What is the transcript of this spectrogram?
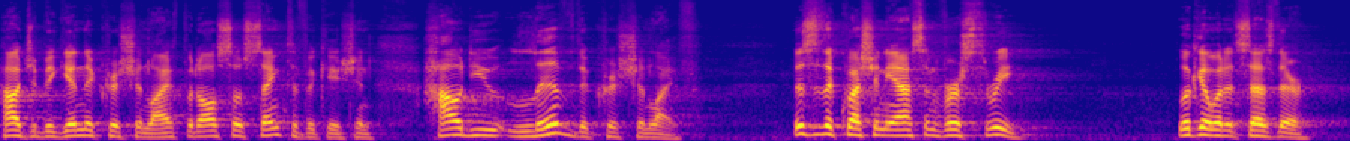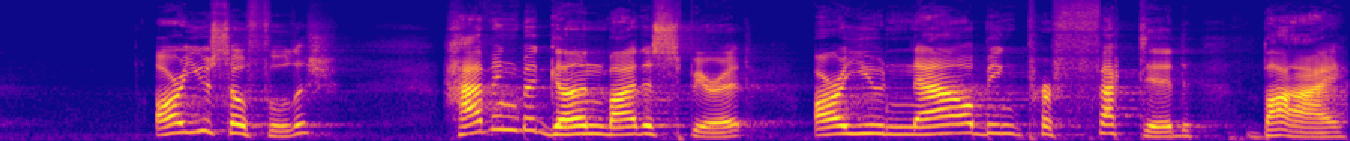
how'd you begin the Christian life, but also sanctification. How do you live the Christian life? This is the question he asks in verse 3. Look at what it says there. Are you so foolish? Having begun by the Spirit, are you now being perfected by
